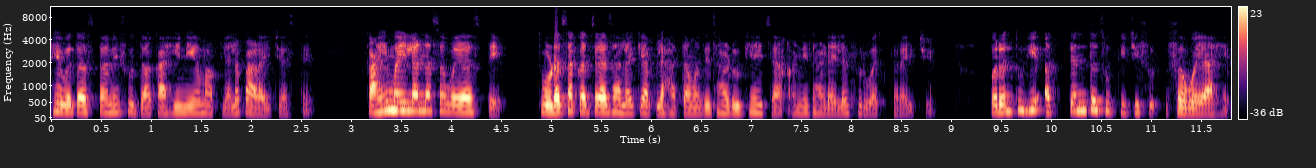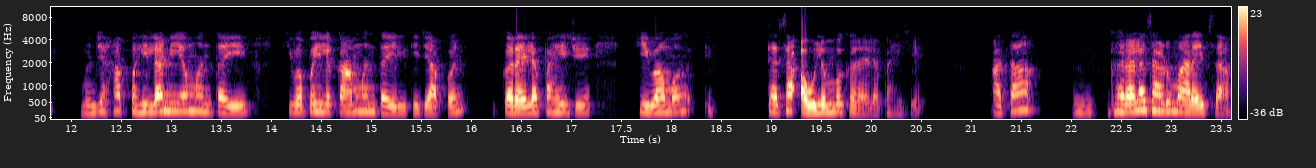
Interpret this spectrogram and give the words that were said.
ठेवत असताना सुद्धा काही नियम आपल्याला पाळायचे असते. काही महिलांना सवय असते. थोडासा कचरा झाला की आपल्या हातामध्ये झाडू घ्यायचा आणि झाडायला सुरुवात करायची. परंतु ही अत्यंत चुकीची सु सवय आहे. म्हणजे हा पहिला नियम म्हणता येईल किंवा पहिलं काम म्हणता येईल की जे आपण करायला पाहिजे किंवा मग त्याचा अवलंब करायला पाहिजे. आता घराला झाडू मारायचा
